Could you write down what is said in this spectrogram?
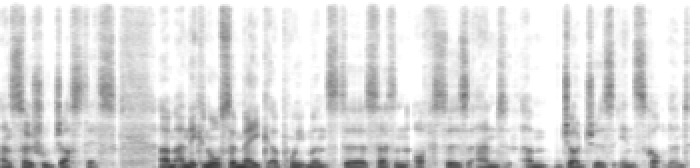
and social justice. Um, and they can also make appointments to certain officers and um, judges in Scotland.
